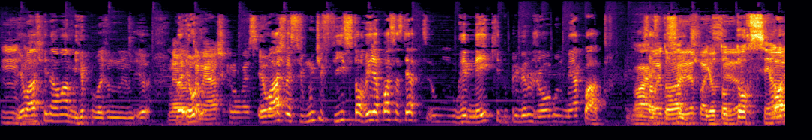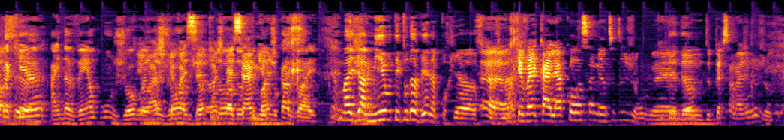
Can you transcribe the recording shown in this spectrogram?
Uhum. Eu acho que não é um amiibo, mas eu, eu, Eu, eu Eu- também acho que não vai ser. eu acho que vai ser muito difícil. Talvez já possa ter um remake do primeiro jogo no 64. Olha, Só eu do tô, pode eu tô ser. torcendo Pode pra ser. que ainda venha algum jogo Eu ainda acho que junto, vai ser- junto do, que vai do, ser do amiibo. Banjo Kazooie. Mas de amiibo tem tudo a ver, né? Porque a É, Porque vai calhar com o lançamento do jogo, é, do, do personagem no jogo, né?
